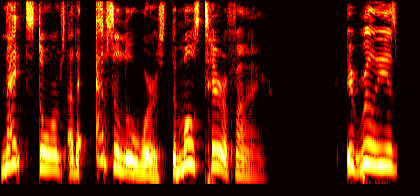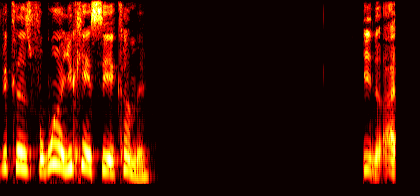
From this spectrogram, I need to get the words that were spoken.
Night storms are the absolute worst, the most terrifying. It really is because, for one, you can't see it coming. You know, I,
